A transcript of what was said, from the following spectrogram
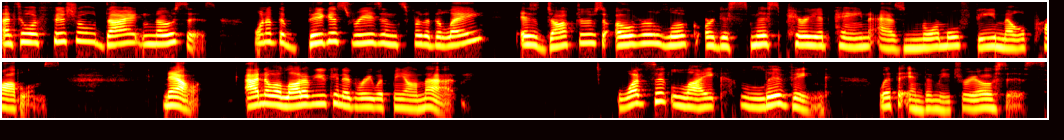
until official diagnosis. One of the biggest reasons for the delay is doctors overlook or dismiss period pain as normal female problems. Now, I know a lot of you can agree with me on that. What's it like living with endometriosis?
